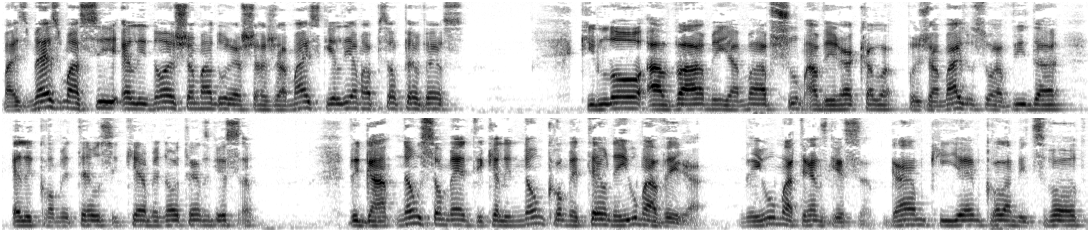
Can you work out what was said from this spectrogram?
Mas mesmo assim, ele não é chamado Rasha, jamais que ele é uma pessoa perversa. Que lo avar me yamav shum Avirakala, pois jamais na sua vida ele cometeu sequer a menor transgressão. Vegam, não somente que ele não cometeu nenhuma aveira, nenhuma transgressão, gam kiyem kol mitzvot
